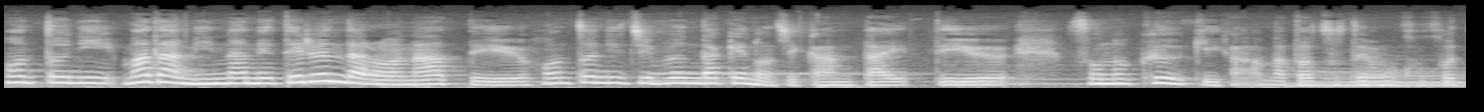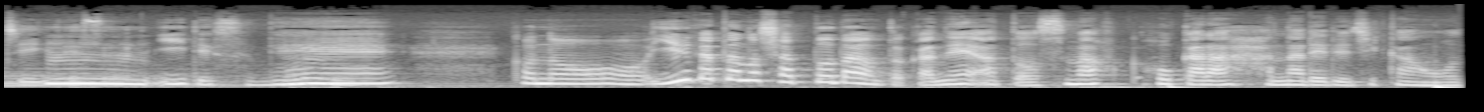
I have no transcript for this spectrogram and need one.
本当にまだみんな寝てるんだろうなっていう本当に自分だけの時間帯っていうその空気がまたとても心地いいです。いいですね、うんこの夕方のシャットダウンとかねあとスマホから離れる時間を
